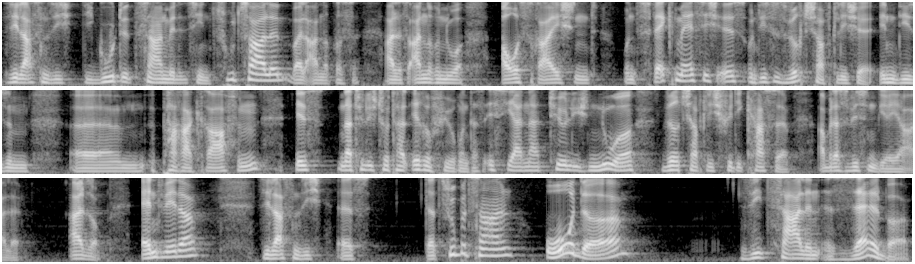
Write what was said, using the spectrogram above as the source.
Sie lassen sich die gute Zahnmedizin zuzahlen, weil anderes, alles andere nur ausreichend und zweckmäßig ist und dieses Wirtschaftliche in diesem ähm, Paragraphen ist natürlich total irreführend. Das ist ja natürlich nur wirtschaftlich für die Kasse, aber das wissen wir ja alle. Also, entweder sie lassen sich es dazu bezahlen oder sie zahlen es selber.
